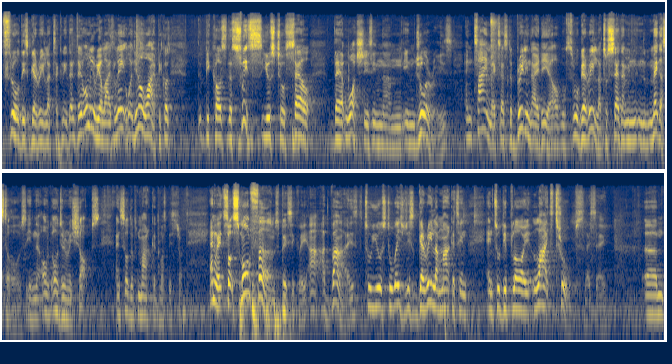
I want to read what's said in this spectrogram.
through this guerrilla technique. They only realized late, well, you know why? Because, because the Swiss used to sell their watches in, um, in jewelries, and Timex has the brilliant idea of, through guerrilla, to sell them in, in mega stores, in ordinary shops. And so the market was destroyed. Anyway, so small firms basically are advised to use, to wage this guerrilla marketing and to deploy light troops, let's say. Um,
